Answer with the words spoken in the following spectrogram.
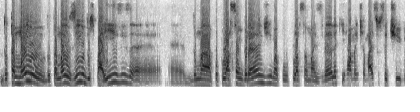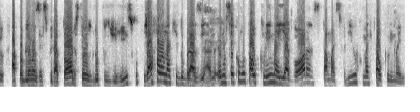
do tamanho do tamanhozinho dos países, é, é, de uma população grande, uma população mais velha que realmente é mais suscetível a problemas respiratórios, tem os grupos de risco. Já falando aqui do Brasil, eu não sei como está o clima aí agora, se está mais frio, como é que está o clima aí?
